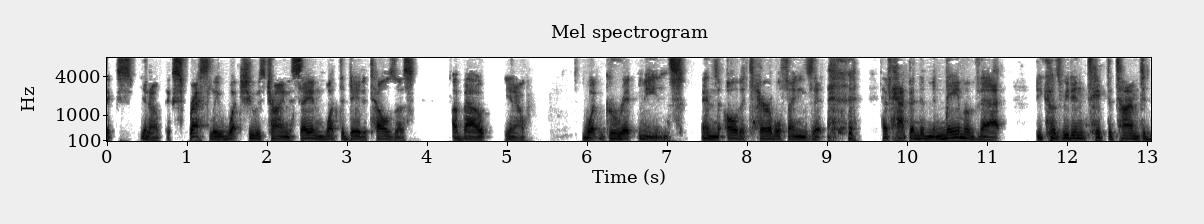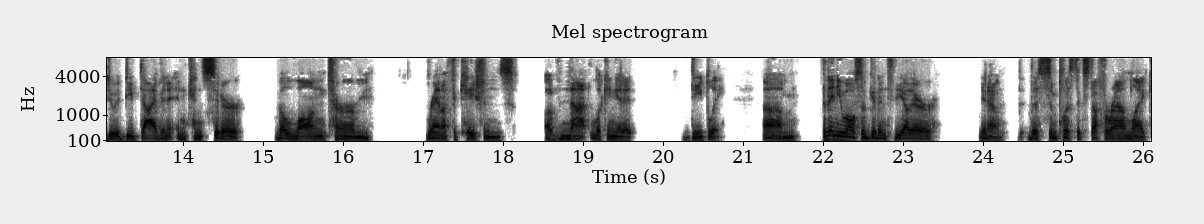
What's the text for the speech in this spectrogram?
ex, you know expressly what she was trying to say and what the data tells us about you know what grit means and all the terrible things that have happened in the name of that because we didn't take the time to do a deep dive in it and consider the long term ramifications of not looking at it deeply. Um, but then you also get into the other, you know, the simplistic stuff around like,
